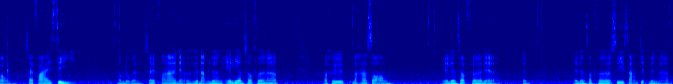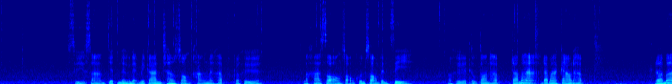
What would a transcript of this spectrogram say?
ตรงไซไฟ4เรามาดูกันไซไฟเนี่ยก็คือหนังเรื่อง Alien Surfer นะครับ ก็คือราคา 2 Alien Surfer เนี่ย Alien Surfer 4371 นะครับ 4371 เนี่ย มีการเช่า 2 ครั้งนะครับ ก็คือราคา 2 2คูณ2เป็น 4 ก็คือถูกต้องนะครับดราม่าดราม่า9นะครับ ดราม่า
